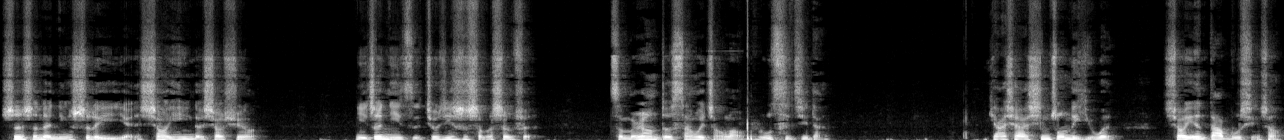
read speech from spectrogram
深深的凝视了一眼笑盈盈的萧薰儿：“你这妮子究竟是什么身份？”怎么让得三位长老如此忌惮？压下心中的疑问，萧炎大步行上，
